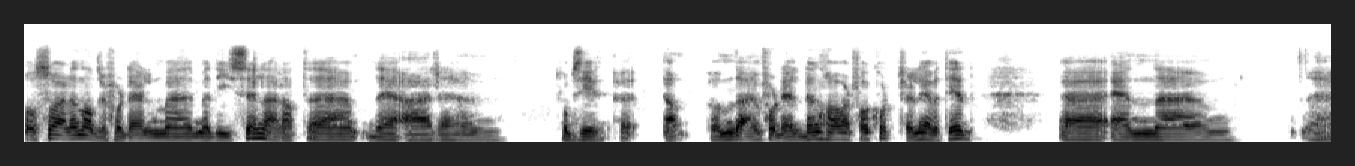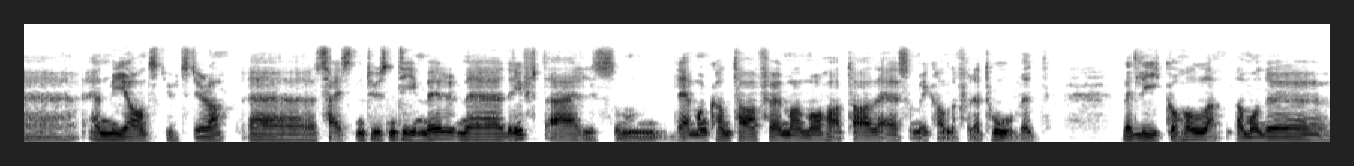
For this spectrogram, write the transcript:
Og så er Den andre fordelen med, med diesel er at det er, si, ja, det er en fordel. Den har i hvert fall kortere levetid enn enn en eh, mye annet utstyr. Da. 16 eh, 000 timer med drift er liksom det man kan ta før man må ha, ta det som vi kaller for et hovedvedlikehold. Da. da må du eh,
